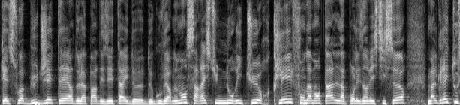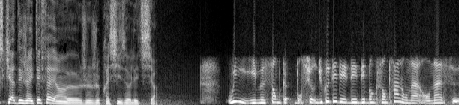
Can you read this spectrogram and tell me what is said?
qu'elles soient budgétaires de la part des États et de, gouvernements, ça reste une nourriture clé, fondamentale là, pour les investisseurs, malgré tout ce qui a déjà été fait, hein, je, je précise Laetitia. Oui, il me semble que bon, sur, du côté des, des, des, banques centrales, on a, on a ce,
